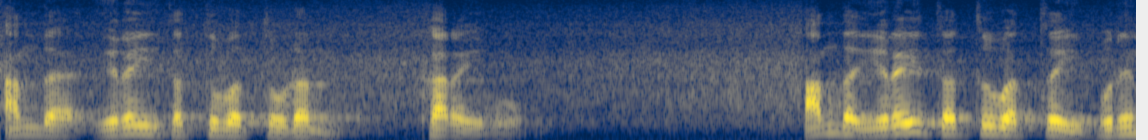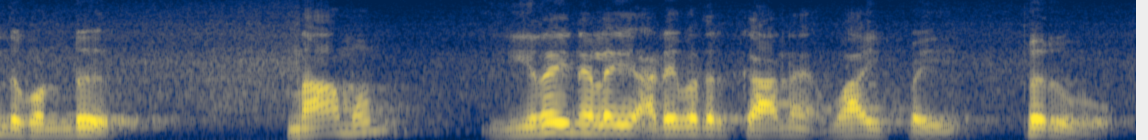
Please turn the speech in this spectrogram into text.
அந்த இறை தத்துவத்துடன் கரைவோம். அந்த இறை தத்துவத்தை புரிந்து கொண்டு நாமும் இறைநிலை அடைவதற்கான வாய்ப்பை பெறுவோம்.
